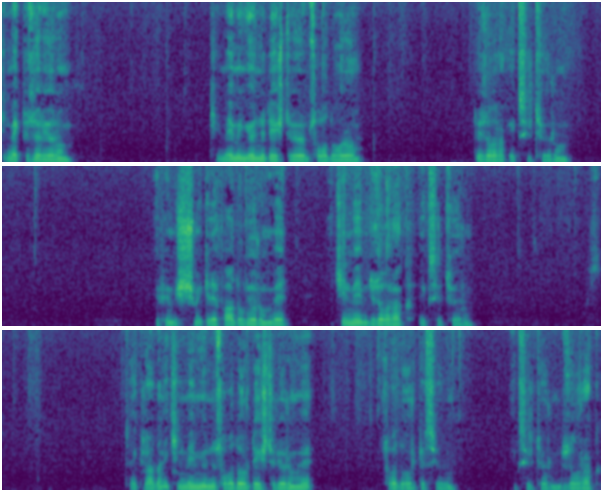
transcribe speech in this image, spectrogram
ilmek düz örüyorum. İlmeğimin yönünü değiştiriyorum sola doğru. Düz olarak eksiltiyorum. İpimi şişime iki defa doluyorum ve iki ilmeğimi düz olarak eksiltiyorum. Tekrardan iki ilmeğim yönünü sola doğru değiştiriyorum ve sola doğru kesiyorum. Eksiltiyorum düz olarak.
